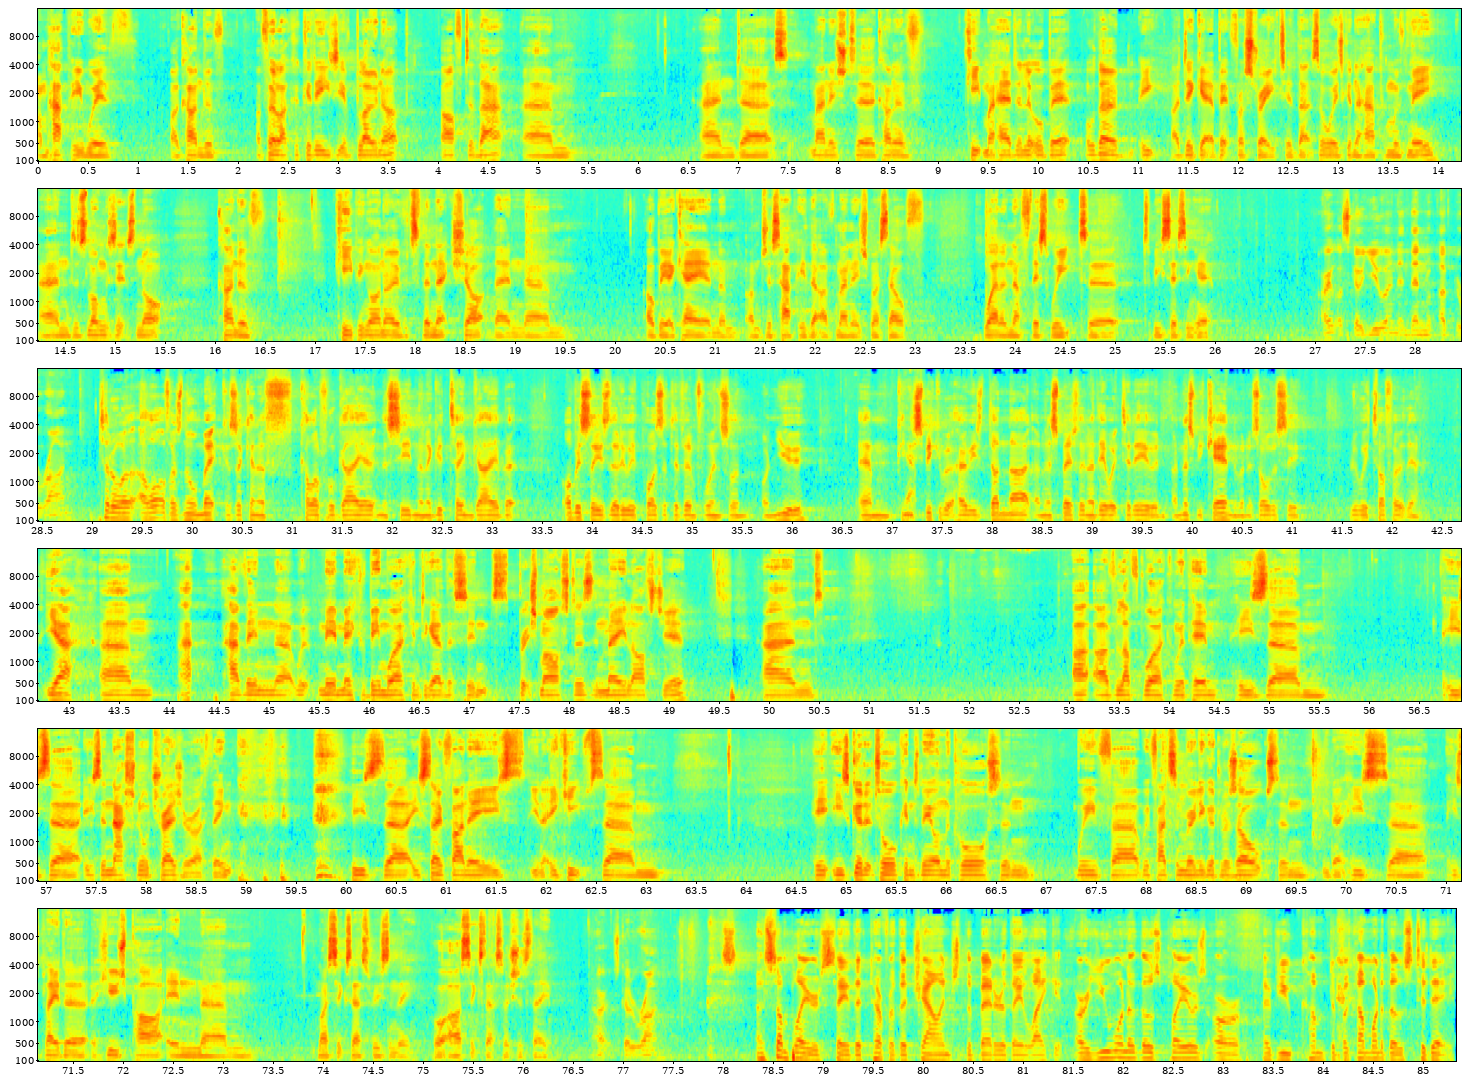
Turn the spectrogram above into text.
I'm happy with. I kind of, I feel like I could easily have blown up after that, um, and uh, managed to kind of keep my head a little bit. Although I- I did get a bit frustrated, that's always going to happen with me. And as long as it's not kind of keeping on over to the next shot, then um, I'll be okay. And I'm, I'm just happy that I've managed myself well enough this week to, to be sitting here. All right, let's go Ewan and then up to Ron. Tyrrell, a lot of us know Mick as a kind of colourful guy out in the scene and a good time guy, but obviously he's a really positive influence on, on you. Um, can Yeah. you speak about how he's done that, and especially on a day like today and, and this weekend when it's obviously really tough out there? Yeah, um, having uh, me and Mick have been working together since British Masters in May last year, and I- I've loved working with him. He's um, he's uh, he's a national treasure, I think. he's uh, he's so funny. He's you know he keeps um, he, he's good at talking to me on the course, and we've uh, we've had some really good results. And you know he's uh, he's played a, a huge part in um, my success recently, or our success, I should say. All right, let's go to Ron. Uh, some players say the tougher the challenge, the better they like it. Are you one of those players, or have you come to become one of those today?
